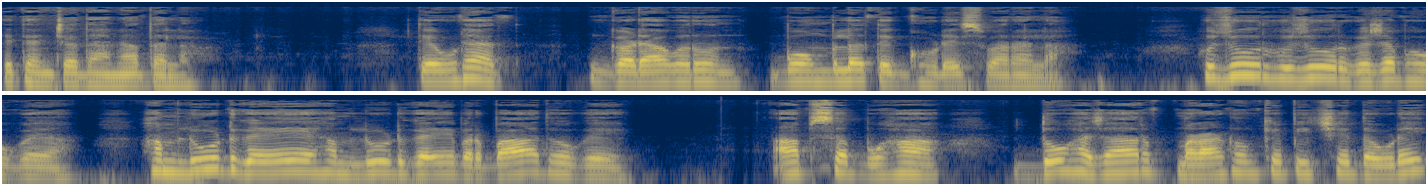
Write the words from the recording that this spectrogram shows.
हे त्यांच्या ध्यानात आलं. तेवढ्यात गडावरून बोंबलत एक घोडेस्वाराला हुजूर हुजूर, गजब हो गया. हम लूट गए, हम लूट गए, बर्बाद हो गए. आप सब वहाँ दो हज़ार मराठों के पीछे दौड़े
